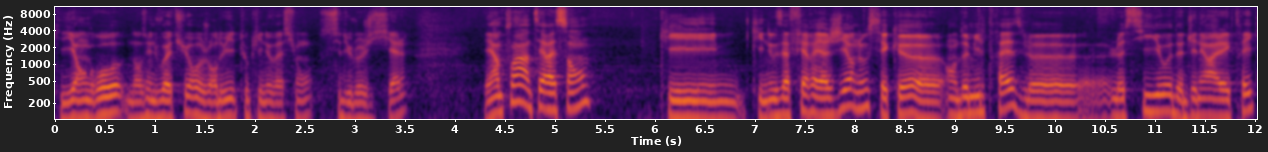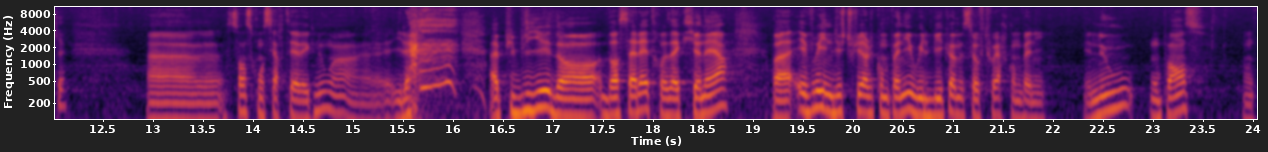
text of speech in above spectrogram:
qui dit en gros, dans une voiture, aujourd'hui, toute l'innovation, c'est du logiciel. Et un point intéressant qui, qui nous a fait réagir, nous, c'est qu'en euh, en 2013, le, le, CEO de General Electric, euh, sans se concerter avec nous, hein, il a, publié dans, dans, sa lettre aux actionnaires Every industrial company will become a software company. Et nous, on pense, donc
